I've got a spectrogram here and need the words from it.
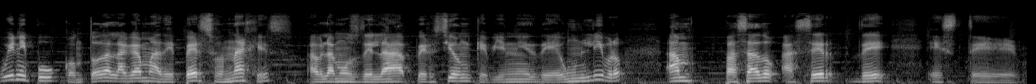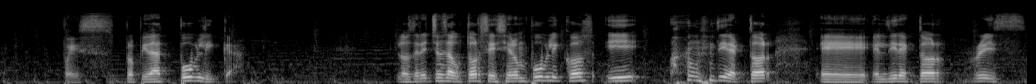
Winnie Pooh, con toda la gama de personajes, hablamos de la versión que viene de un libro, han pasado a ser de este pues propiedad pública. Los derechos de autor se hicieron públicos y un director, eh, el director Rhys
